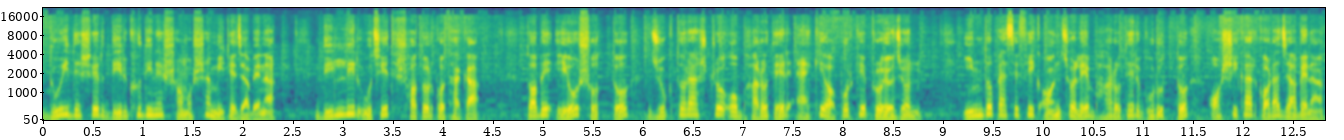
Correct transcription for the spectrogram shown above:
দুই দেশের দীর্ঘদিনের সমস্যা মিটে যাবে না। দিল্লির উচিত সতর্ক থাকা। তবে এও সত্য, যুক্তরাষ্ট্র ও ভারতের একে অপরকে প্রয়োজন। ইন্দো প্যাসিফিক অঞ্চলে ভারতের গুরুত্ব অস্বীকার করা যাবে না।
